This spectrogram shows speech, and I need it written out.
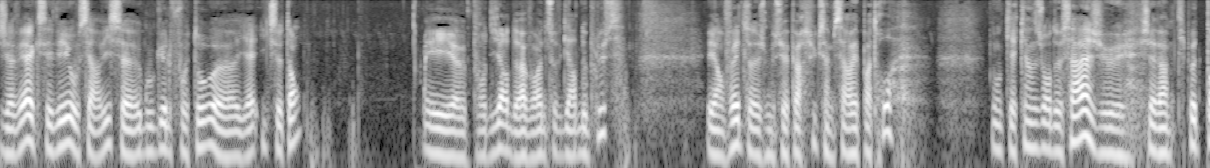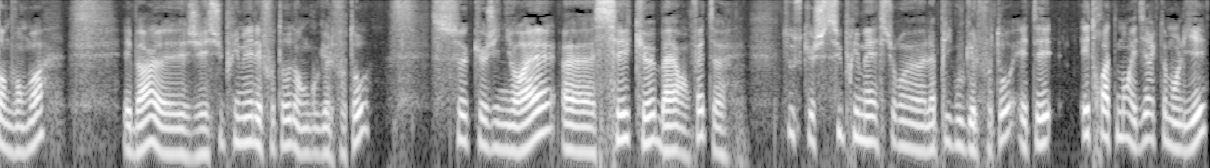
j'avais accédé au service euh, Google Photos euh, il y a X temps, et euh, pour dire d'avoir une sauvegarde de plus. Et en fait, je me suis aperçu que ça ne me servait pas trop. Donc il y a 15 jours de ça, j'avais un petit peu de temps devant moi. Et ben j'ai supprimé les photos dans Google Photos. Ce que j'ignorais, c'est que ben, en fait tout ce que je supprimais sur l'appli Google Photos était étroitement et directement lié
